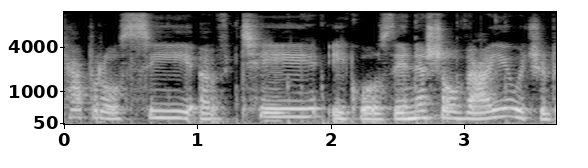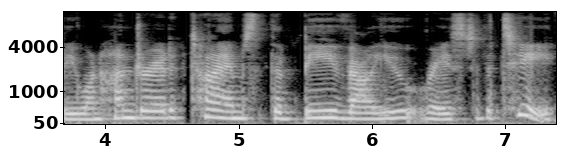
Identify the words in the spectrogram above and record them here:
capital C of t equals the initial value, which would be 100, times the b value raised to the t.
